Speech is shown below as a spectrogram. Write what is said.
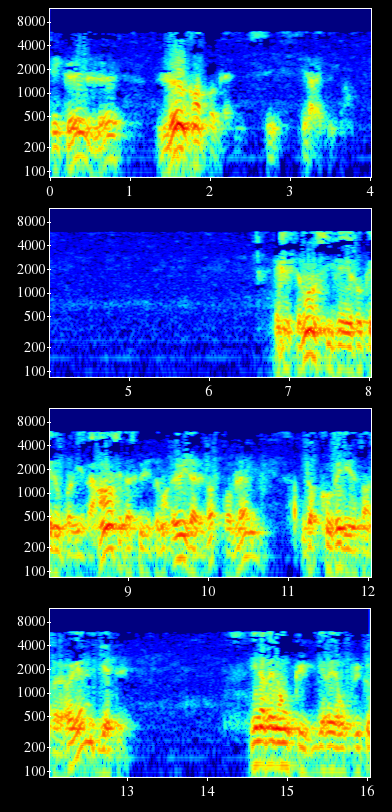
c'est que le, le grand problème, c'est la récompense. Et justement, si j'ai évoqué nos premiers parents, c'est parce que justement, eux, ils n'avaient pas ce problème de retrouver l'innocence réelle, ils y. Ils n'avaient donc il avait donc plus que,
